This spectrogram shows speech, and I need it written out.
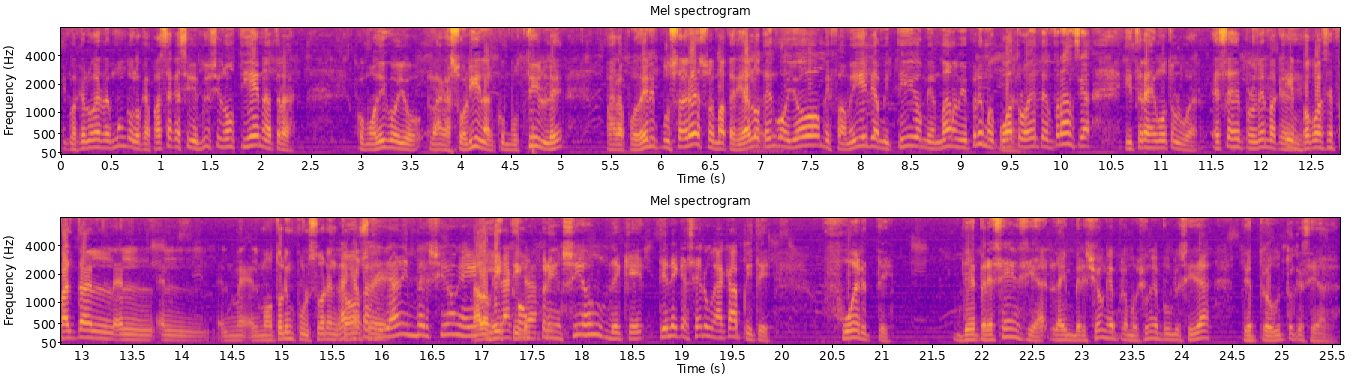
en cualquier lugar del mundo. Lo que pasa es que si Music no tiene atrás, como digo yo, la gasolina, el combustible, para poder impulsar eso, el material lo tengo yo, mi familia, mi tío, mi hermano, mi primo, cuatro gente en Francia y tres en otro lugar. Ese es el problema que... Sí, un poco hace falta el, el- el- el me- el motor impulsor La entonces. capacidad de inversión en- la y la comprensión de que tiene que ser un acápite fuerte de presencia, la inversión en promoción y publicidad del producto que se haga.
